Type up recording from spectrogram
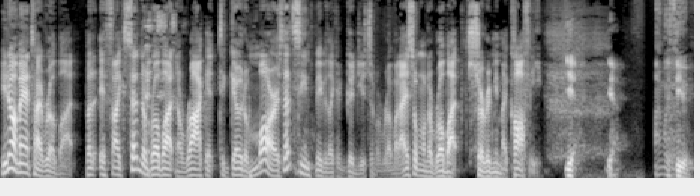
You know, I'm anti-robot, but if I send a robot in a rocket to go to Mars, that seems maybe like a good use of a robot. I just don't want a robot serving me my coffee. Yeah. Yeah. I'm with you.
